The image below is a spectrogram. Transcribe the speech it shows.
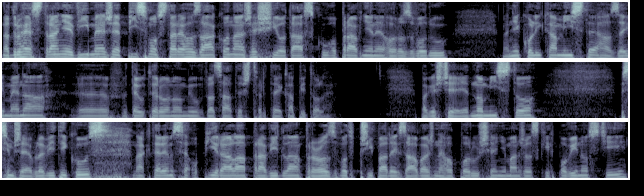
Na druhé straně víme, že písmo Starého zákona řeší otázku oprávněného rozvodu na několika místech a zejména eh, v Deuteronomiu v 24. kapitole. Pak ještě jedno místo, myslím, že je v Levitikus, na kterém se opírala pravidla pro rozvod v případech závažného porušení manželských povinností.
